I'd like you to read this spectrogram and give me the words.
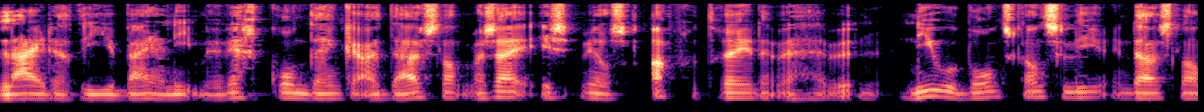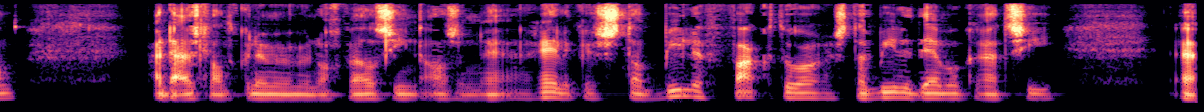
leider die je bijna niet meer weg kon denken uit Duitsland. Maar zij is inmiddels afgetreden. We hebben een nieuwe bondskanselier in Duitsland. Maar Duitsland kunnen we nog wel zien als een uh, redelijke stabiele factor, een stabiele democratie uh,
